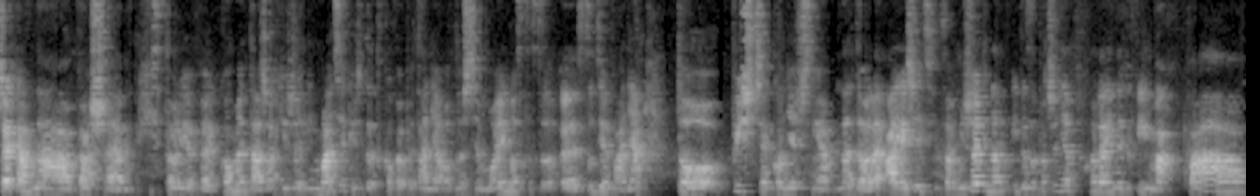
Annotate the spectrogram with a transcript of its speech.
Czekam na Wasze historie w komentarzach. Jeżeli macie jakieś dodatkowe pytania odnośnie mojego e, studiowania, to piszcie koniecznie na dole. A ja się z Wami żegnam i do zobaczenia w kolejnych filmach. Pa!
